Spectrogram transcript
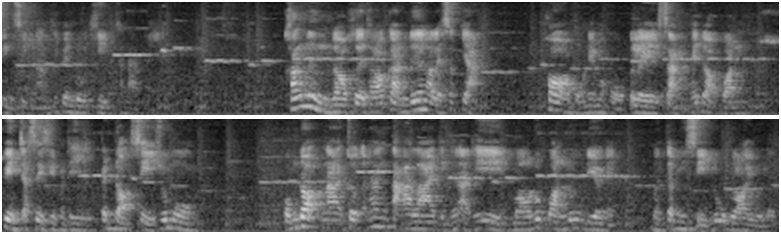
สิ่งสิ่งนั้นที่เป็นรูทีนขนาดไหนครั้งหนึ่งเราเคยทะเลาะกันเรื่องอะไรสักอย่าง พ่อผมเนี่ยโมโหก็เลยสั่งให้ดอกบอลเปลี่ยนจาก 40 นาที เป็นดอก 4 ชั่วโมง ผมดอกนานจนกระทั่งตาลายถึงขนาดที่มองลูกบอลลูกเดียวเนี่ยเหมือนกับมีสีลูกลอยอยู่เลย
